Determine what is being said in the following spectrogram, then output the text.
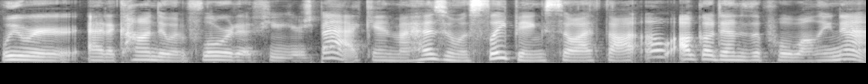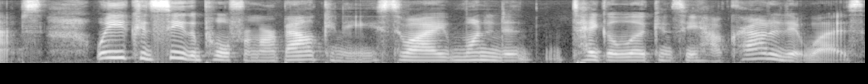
we were at a condo in Florida a few years back, and my husband was sleeping, so I thought, oh, I'll go down to the pool while he naps. Well, you could see the pool from our balcony, so I wanted to take a look and see how crowded it was.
